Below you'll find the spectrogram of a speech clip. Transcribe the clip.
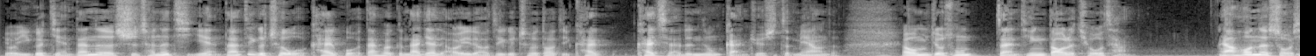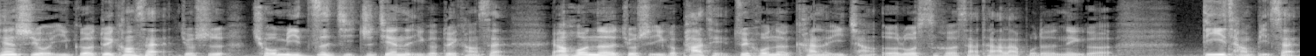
有一个简单的试乘的体验。但这个车我开过，待会儿跟大家聊一聊这个车到底开开起来的那种感觉是怎么样的。然后我们就从展厅到了球场，然后呢，首先是有一个对抗赛，就是球迷自己之间的一个对抗赛，然后呢就是一个 party，最后呢看了一场俄罗斯和沙特阿拉伯的那个。第一场比赛，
